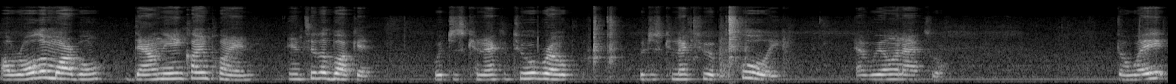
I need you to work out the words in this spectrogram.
I'll roll the marble down the inclined plane into the bucket, which is connected to a rope, which is connected to a pulley, and wheel and axle. The weight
